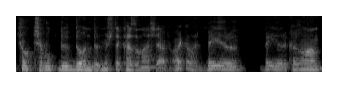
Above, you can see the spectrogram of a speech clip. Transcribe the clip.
çok çabuk dö- döndürmüş de kazanan şey yapmış. Arkadaş Baylor Baylor'ı kazanan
